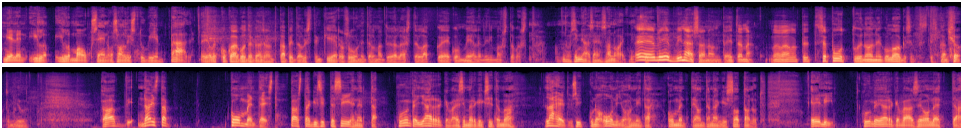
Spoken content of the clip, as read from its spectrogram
mielenilmaukseen osallistuvien päälle. Ei ole kukaan kuitenkaan sanonut kapitalisten kierrosuunnitelma työläisten lakko, ei kun mielenilmausta vastaan. No sinä sen sanoit nyt Ei, sitten. minä sanon, ei tämä. Mä että se puuttui noin niin kuin loogisesti katsottuna. joo, joo. Äh, näistä kommenteista päästäänkin sitten siihen, että kuinka järkevä esimerkiksi tämä lähetysikkuna on, johon niitä kommentteja on tänäänkin satanut. Eli kuinka järkevää se on, että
